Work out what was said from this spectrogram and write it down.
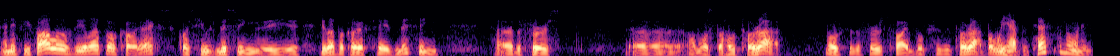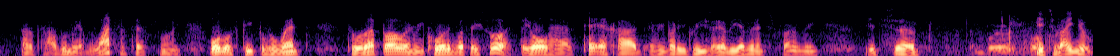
and if he follows the Aleppo Codex, of course he was missing the the Aleppo Codex today is missing uh, the first uh, almost the whole Torah, most of the first five books of the Torah. But we have the testimony, not a problem. We have lots of testimony. All those people who went to Aleppo and recorded what they saw, they all have te'echad. Everybody agrees. I have the evidence in front of me. It's uh, it's Vayu.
